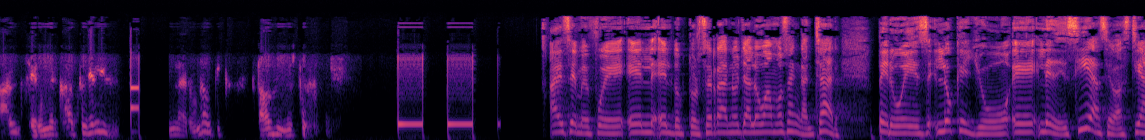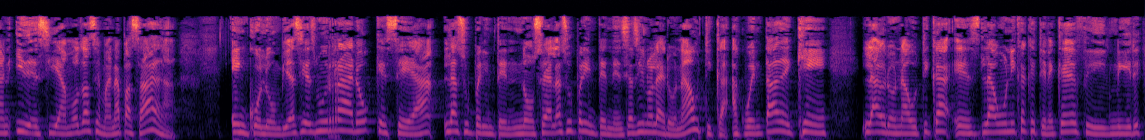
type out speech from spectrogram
al ser un mercado especializado en la aeronáutica, Estados Unidos... Pues, Ay, se me fue el, el, doctor Serrano, ya lo vamos a enganchar. Pero es lo que yo eh, le decía Sebastián y decíamos la semana pasada. En Colombia sí es muy raro que sea la no sea la superintendencia, sino la aeronáutica, a cuenta de que la aeronáutica es la única que tiene que definir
